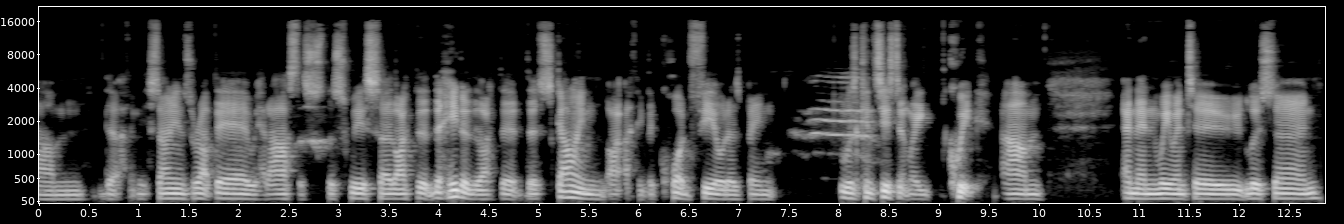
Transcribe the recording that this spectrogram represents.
um, the, I think the Estonians were up there. We had us, the, the Swiss. So like the, the heat of like the the sculling, I think the quad field has been was consistently quick. Um, and then we went to Lucerne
